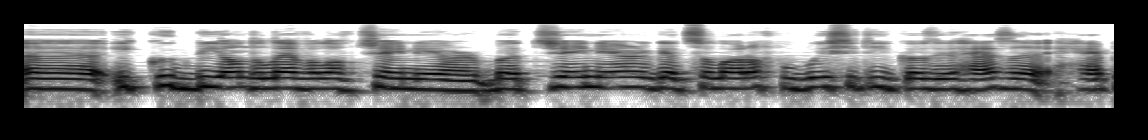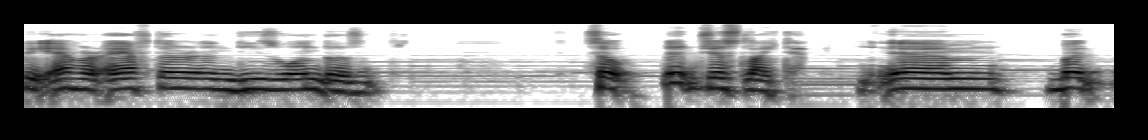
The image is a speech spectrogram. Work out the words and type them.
uh, it could be on the level of Jane Eyre, but Jane Eyre gets a lot of publicity because it has a happy ever after, and this one doesn't. So just like that. Um, but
